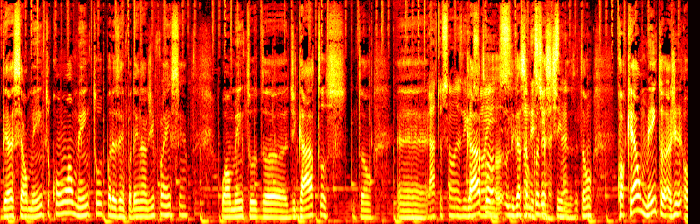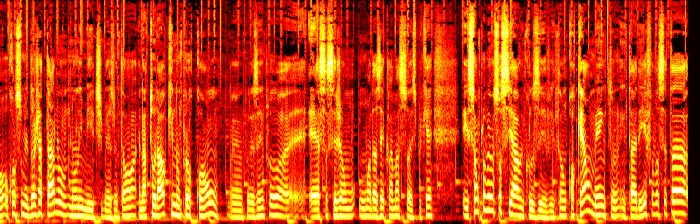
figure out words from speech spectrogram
desse aumento com o aumento, por exemplo, da inadimplência, o aumento da- de gatos. Então, É, gatos são as ligações gato, ligação clandestina. Né? Então, qualquer aumento, gente, o consumidor já está no, no, limite mesmo. Então, é natural que no PROCON, é, por exemplo, é, essa seja um, uma das reclamações, porque isso é um problema social, inclusive. Então, qualquer aumento em tarifa, você está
